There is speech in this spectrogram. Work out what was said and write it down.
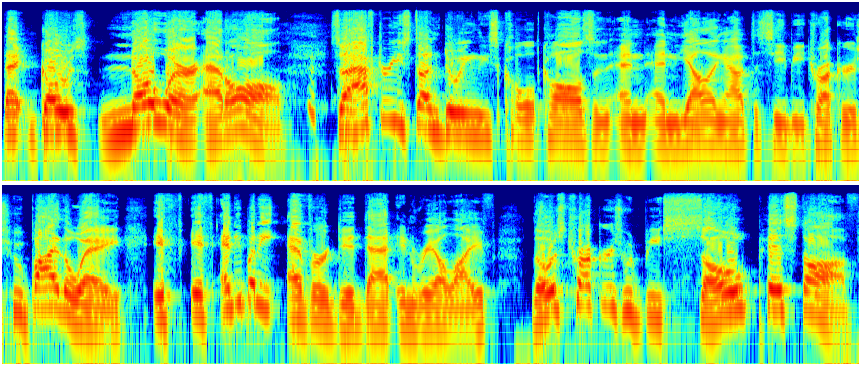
that goes nowhere at all so after he's done doing these cold calls and and, and yelling out to cb truckers who by the way if if anybody ever did that in real life those truckers would be so pissed off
